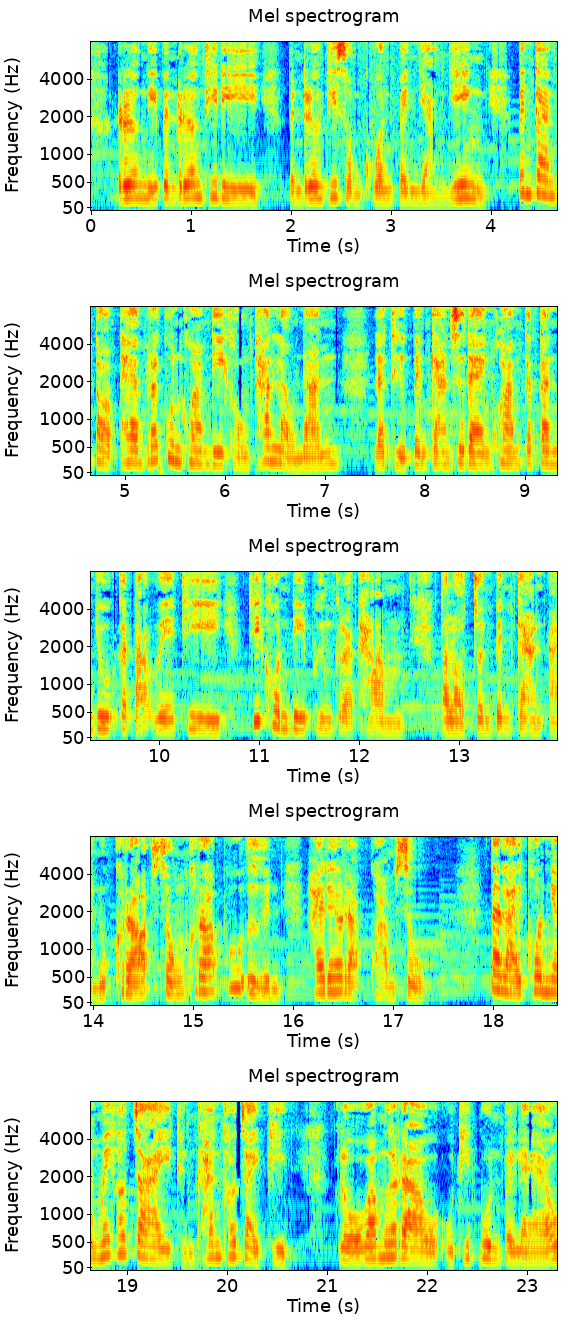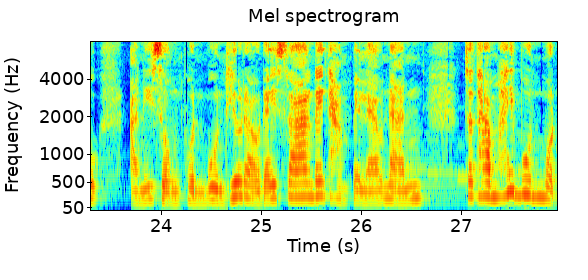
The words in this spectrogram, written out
ๆ เรื่องนี้เป็นเรื่องที่ดี เป็นเรื่องที่สมควรเป็นอย่างยิ่ง เป็นการตอบแทนพระคุณความดีของท่านเหล่านั้น และถือเป็นการแสดงความกตัญญูกะตะเวที ที่คนดีพึงกระทำตลอดจนเป็นการอนุเคราะห์ สงเคราะห์ผู้อื่นให้ได้รับความสุขแต่หลายคนยังไม่เข้าใจถึงขั้นเข้าใจผิด กลัวว่าเมื่อเราอุทิศบุญไปแล้วอานิสงส์ผลบุญที่เราได้สร้างได้ทำไปแล้วนั้น จะทำให้บุญหมด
